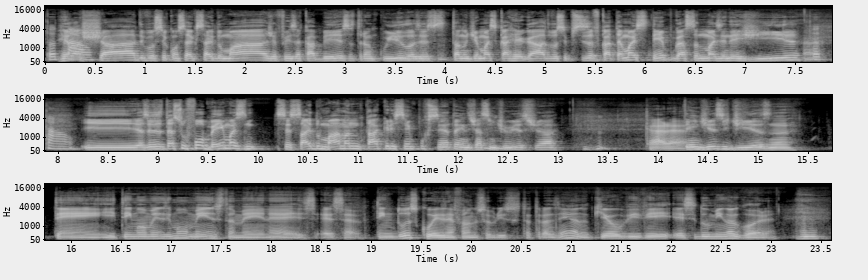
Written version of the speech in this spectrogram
Total. relaxado e você consegue sair do mar, já fez a cabeça tranquilo. Às vezes tá num dia mais carregado, você precisa ficar até mais tempo gastando mais energia. Total. E às vezes até surfou bem, mas você sai do mar, mas não tá aquele 100% ainda. Já sentiu isso? Já? Cara, Tem dias e dias, né? Tem, e tem momentos e momentos também, né? Es- Essa, tem duas coisas, né, falando sobre isso que você está trazendo, que eu vivi esse domingo agora.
